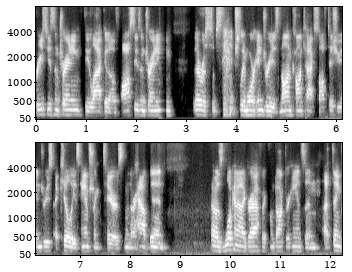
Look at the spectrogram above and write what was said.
preseason training, the lack of off-season training. There was substantially more injuries, non-contact soft tissue injuries, Achilles, hamstring tears than there have been I was looking at a graphic from Dr. Hansen. I think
